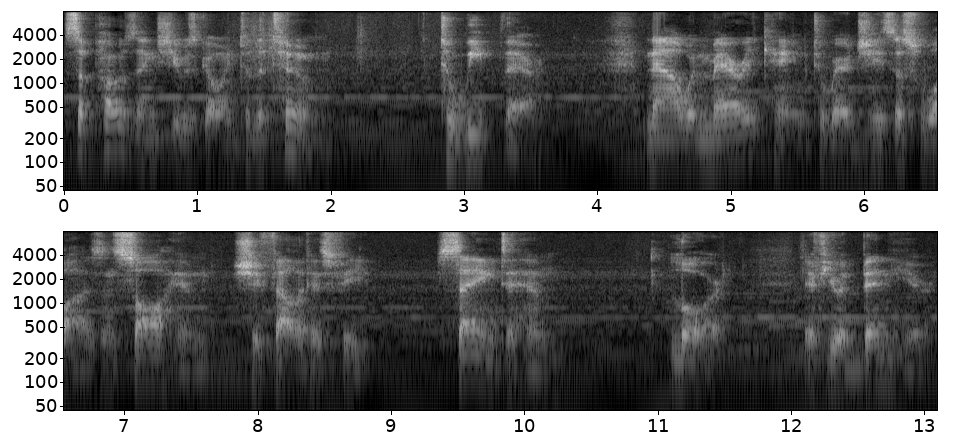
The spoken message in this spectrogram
supposing she was going to the tomb, to weep there. Now, when Mary came to where Jesus was and saw him, she fell at his feet, saying to him, Lord, if you had been here,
